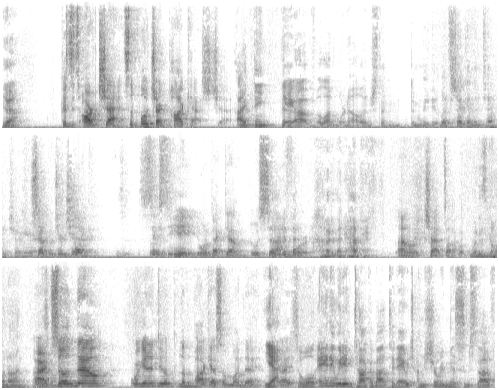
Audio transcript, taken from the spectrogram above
yeah, because it's our chat. It's the FloTrack podcast chat. I think they have a lot more knowledge than than we do. Let's check in the temperature here. Temperature check. Is it 68. It went back down. It was How did, that, 74. how did that happen? I don't know. Chat talk. What is going on? All right. So now we're gonna do another podcast on Monday. Yeah. Right. So, well, anything we didn't talk about today, which I'm sure we missed some stuff.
